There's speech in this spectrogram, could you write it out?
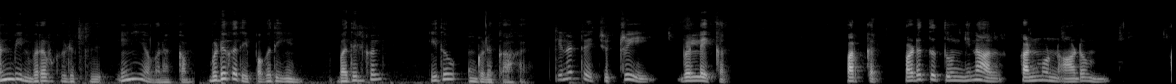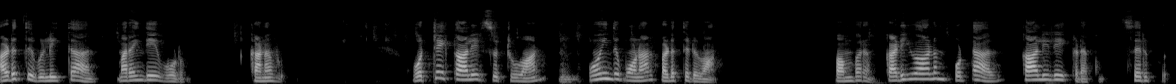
அன்பின் உறவுகளுக்கு இனிய வணக்கம். விடுகதை பகுதியின் பதில்கள் இதோ உங்களுக்காக. கிணற்றைச் சுற்றி வெள்ளைக்கல். பற்கள். படுத்து தூங்கினால் கண்முன் ஆடும். அடுத்து விழித்தால் மறைந்தே ஓடும். கனவு. ஒற்றை காலில் சுற்றுவான். ஓய்ந்து போனால் படுத்திடுவான். பம்பரம். கடிவாளம் போட்டால் காலிலே கிடக்கும். செருப்பு.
